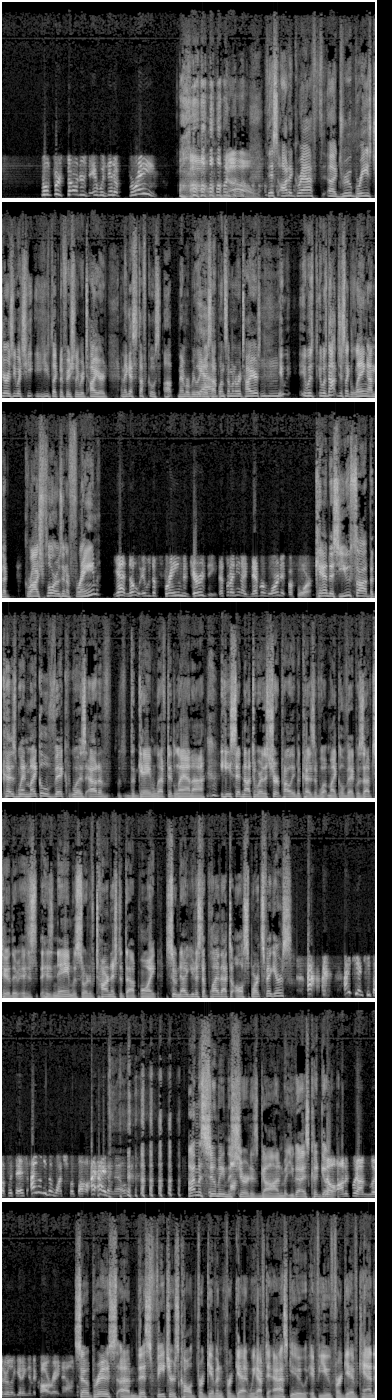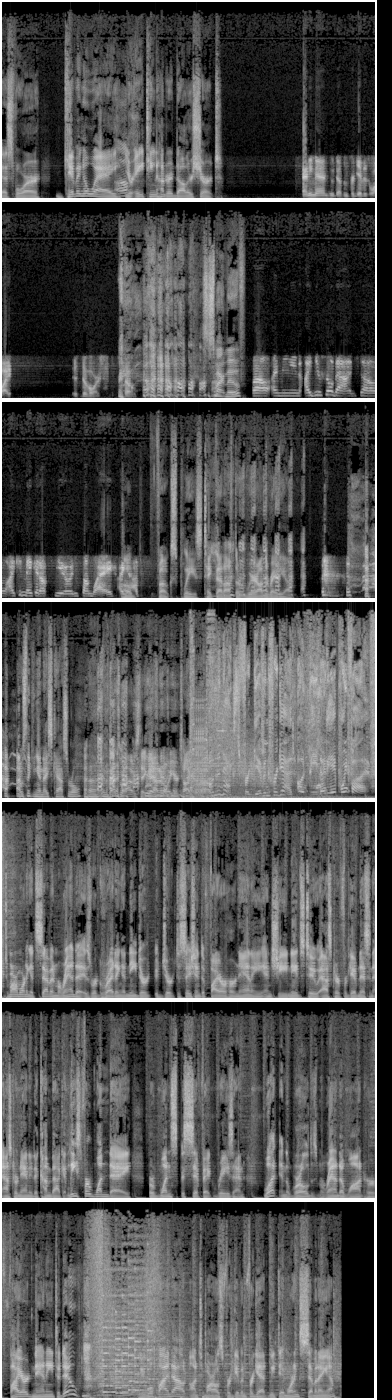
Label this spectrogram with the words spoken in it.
Well, for starters, it was in a frame. Oh, no. This autographed uh, Drew Brees jersey, which he he's like officially retired, and I guess stuff goes up. Memorabilia Yeah. goes up when someone retires. It, it was it was not just like laying on the garage floor; it was in a frame. Yeah, no, it was a framed jersey. That's what I mean. I'd never worn it before. Candace, you thought because when Michael Vick was out of the game, left Atlanta, he said not to wear the shirt, probably because of what Michael Vick was up to. The, his his name was sort of tarnished at that point. So now you just apply that to all sports figures. I, I can't keep up with this. I don't even watch football. I, I don't know. I'm assuming the shirt is gone, but you guys could go. No, honestly, I'm literally getting in the car right now. So, Bruce, um, this is called Forgive and Forget. We have to ask you if you forgive Candace for giving away your $1,800 shirt. Any man who doesn't forgive his wife is divorced. So It's a smart move. Well, I mean, I do feel bad, so I can make it up to you in some way, I oh, guess. folks, please take that off the. We're on the radio. I was thinking a nice casserole. Uh, you know. That's what I was thinking. I don't know what you're talking about. On the next Forgive and Forget on B98.5. Tomorrow morning at 7, Miranda is regretting a knee jerk decision to fire her nanny, and she needs to ask her forgiveness and ask her nanny to come back at least for one day for one specific reason. What in the world does Miranda want her fired nanny to do? we will find out on tomorrow's Forgive and Forget, weekday morning, 7 a.m.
